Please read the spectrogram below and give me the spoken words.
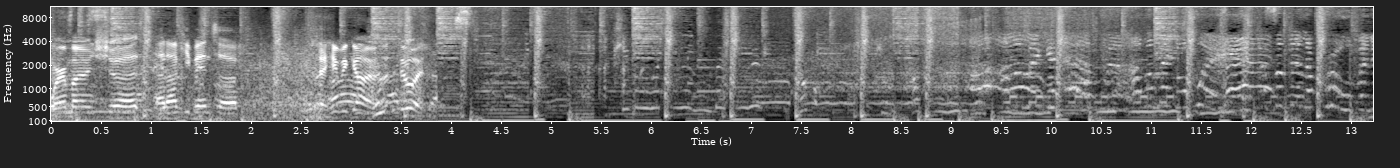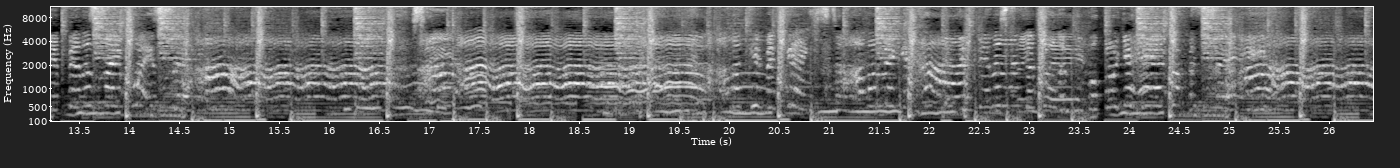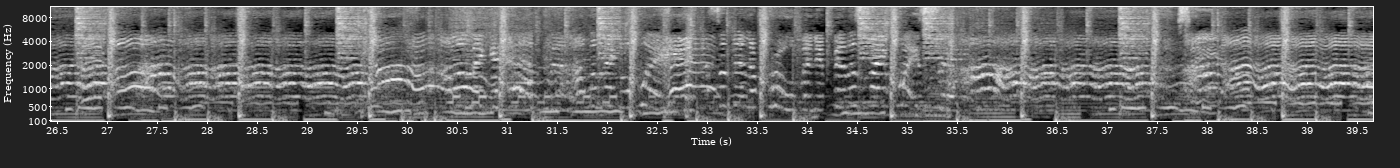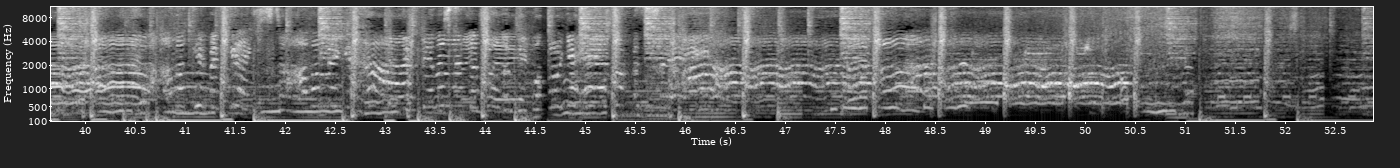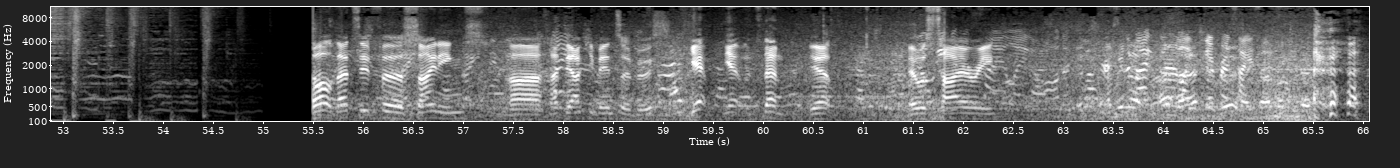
Wearing my own shirt at Aki Bento. So here we go, let's do it. That's it for signings uh, at the Aki Bento booth. Yep, yep, it's done. Yep. It was tiring. Person bags are like different sizes.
